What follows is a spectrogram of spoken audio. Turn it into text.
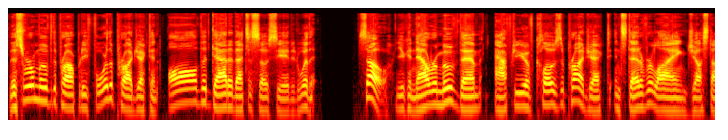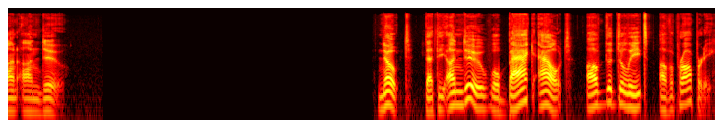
This will remove the property for the project and all the data that's associated with it. So, you can now remove them after you have closed the project instead of relying just on undo. Note that the undo will back out of the delete of a property.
